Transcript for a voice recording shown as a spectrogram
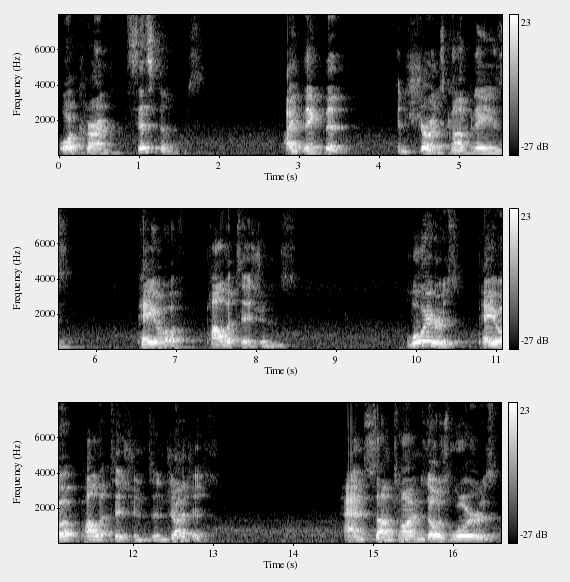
or current systems. I think that insurance companies pay off politicians, lawyers pay off politicians and judges. And sometimes those lawyers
